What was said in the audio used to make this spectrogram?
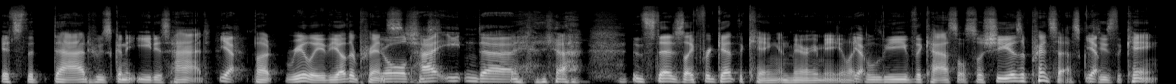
it's the dad who's going to eat his hat. Yeah. But really, the other prince, The old hat eating dad. yeah. Instead, it's like forget the king and marry me. Like Yep. leave the castle. So she is a princess because Yep. he's the king.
